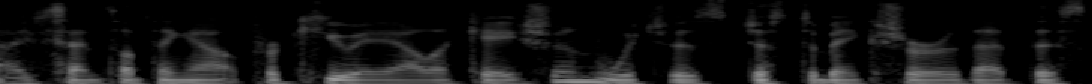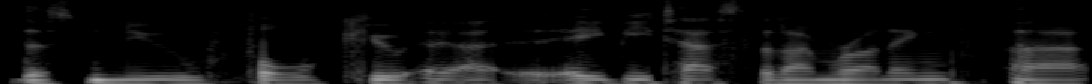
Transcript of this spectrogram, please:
I sent something out for QA allocation, which is just to make sure that this this new full Q, uh, A/B test that I'm running uh,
